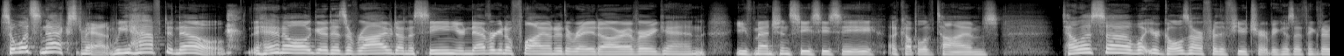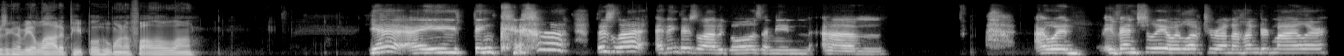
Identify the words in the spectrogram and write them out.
So what's next, man? We have to know. Hannah Allgood has arrived on the scene. You're never going to fly under the radar ever again. You've mentioned CCC a couple of times. Tell us uh, what your goals are for the future, because I think there's going to be a lot of people who want to follow along. Yeah, I think there's a lot. I think there's a lot of goals. I mean, um, I would eventually, I would love to run a hundred miler.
